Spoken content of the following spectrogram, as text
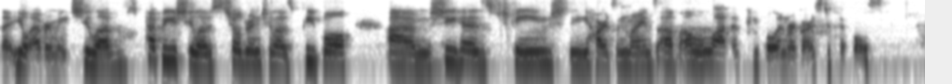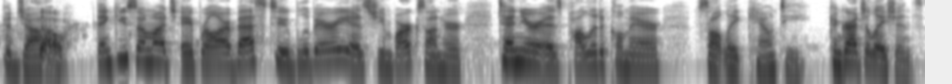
that you'll ever meet. She loves puppies, she loves children, she loves people. Um, she has changed the hearts and minds of a lot of people in regards to pit bulls. Good job. So- Thank you so much, April. Our best to Blueberry as she embarks on her tenure as political mayor of Salt Lake County. Congratulations.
